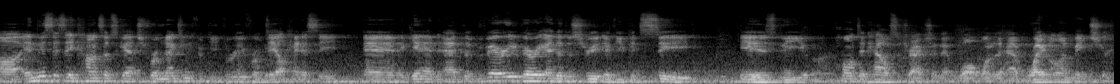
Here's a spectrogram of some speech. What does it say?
Uh, and this is a concept sketch from 1953 from Dale Hennesy. And again, at the very, very end of the street, if you can see, is the haunted house attraction that Walt wanted to have right on Main Street.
